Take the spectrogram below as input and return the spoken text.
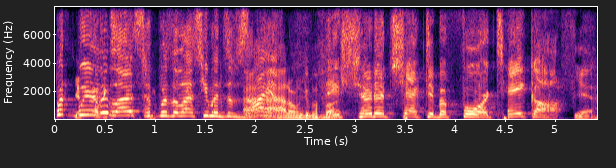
But we're the last. We're the last humans of Zion. I don't give a fuck. They should have checked it before takeoff. Yeah.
